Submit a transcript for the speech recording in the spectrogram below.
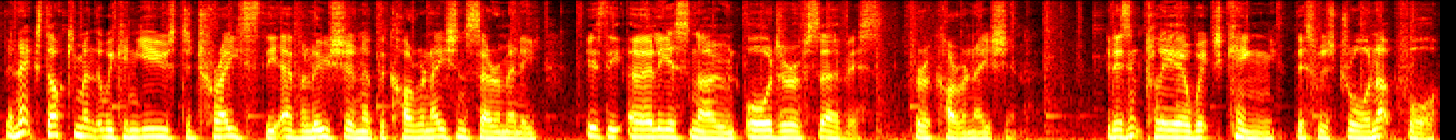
The next document that we can use to trace the evolution of the coronation ceremony is the earliest known order of service for a coronation. It isn't clear which king this was drawn up for,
